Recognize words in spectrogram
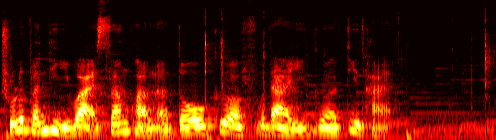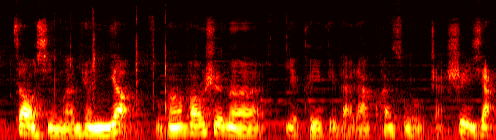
除了本体以外，三款呢都各附带一个地台。造型完全一样，组装方式呢也可以给大家快速展示一下。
